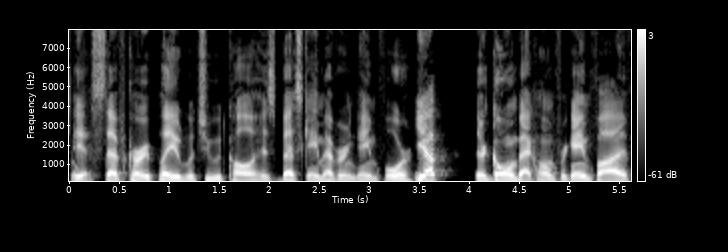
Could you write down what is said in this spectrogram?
Yeah, Steph Curry played what you would call his best game ever in game four. Yep. They're going back home for game five.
